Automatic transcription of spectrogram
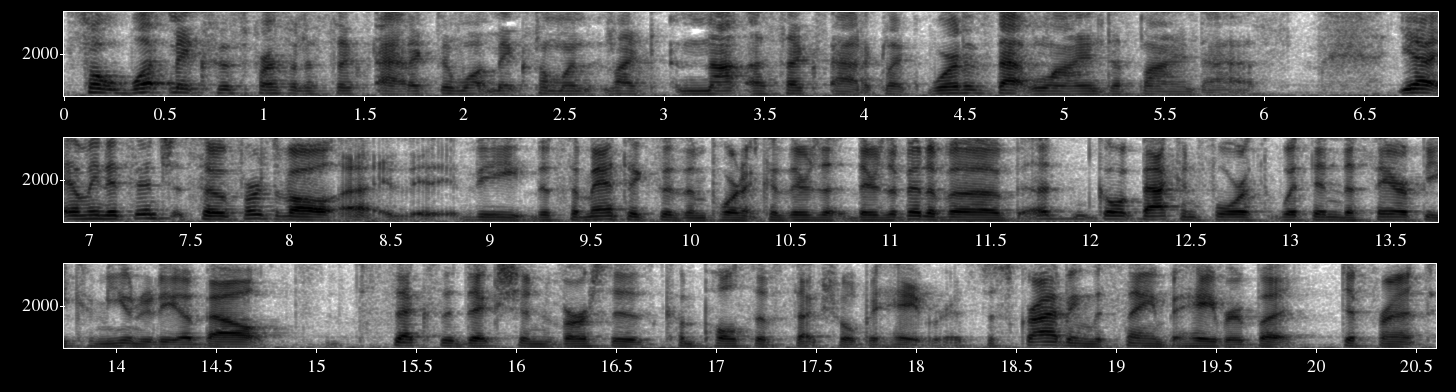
so what makes this person a sex addict, and what makes someone like not a sex addict? Like where does that line defined as? Yeah, I mean it's interesting. So first of all, uh, the the semantics is important because there's a there's a bit of a, a going back and forth within the therapy community about s- sex addiction versus compulsive sexual behavior. It's describing the same behavior but different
